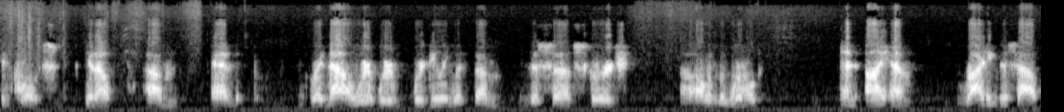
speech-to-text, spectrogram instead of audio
in quotes, you know? Um, and right now, we're, we're, we're dealing with um, this uh, scourge uh, all over the world, and I am riding this out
